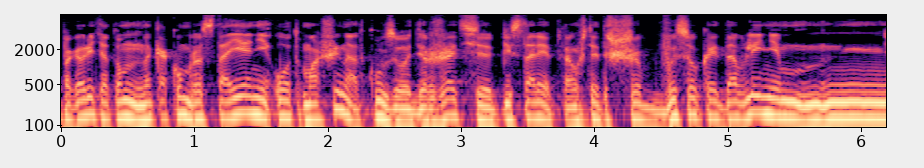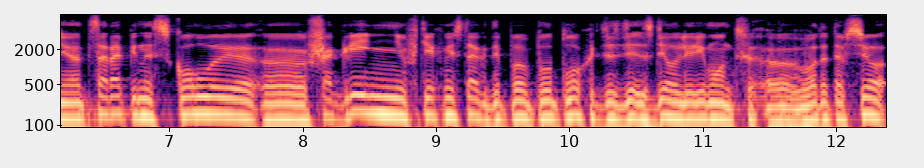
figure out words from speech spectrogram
поговорить о том, на каком расстоянии от машины, от кузова держать э, пистолет. Потому что это же высокое давление, м, царапины, сколы, э, шагрень в тех местах, где плохо сде- сделали ремонт. Э, Вот это все,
